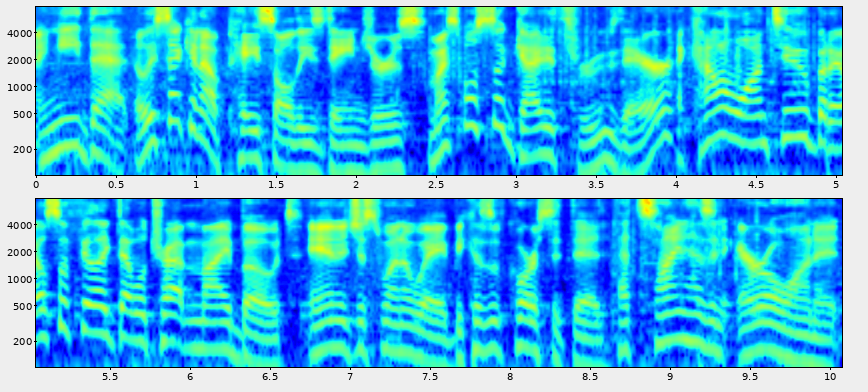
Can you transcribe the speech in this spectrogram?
I need that. At least I can outpace all these dangers. Am I supposed to guide it through there? I kind of want to, but I also feel like that will trap my boat. And it just went away, because of course it did. That sign has an arrow on it.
